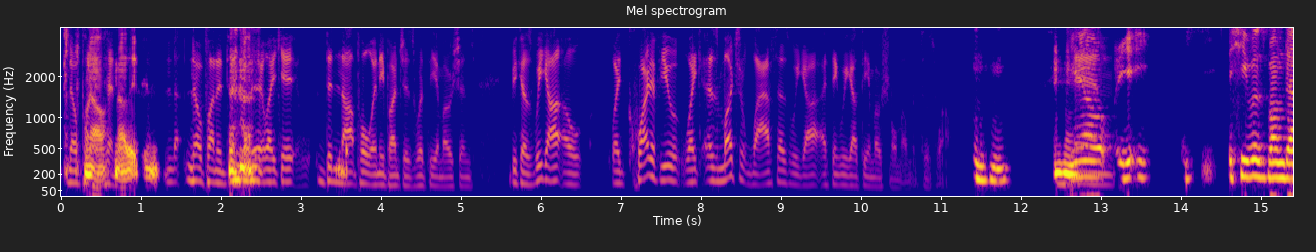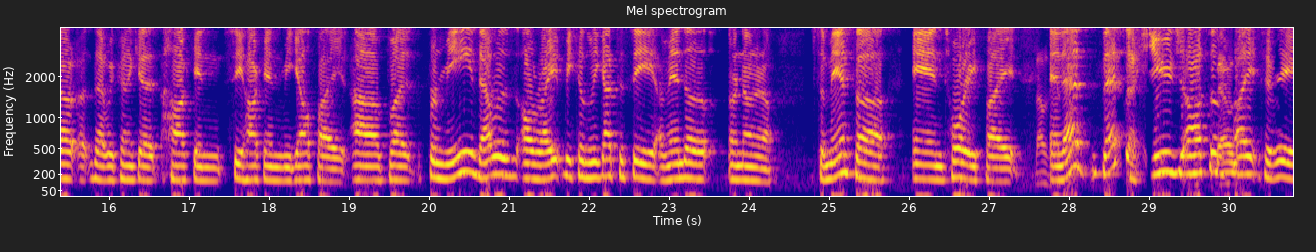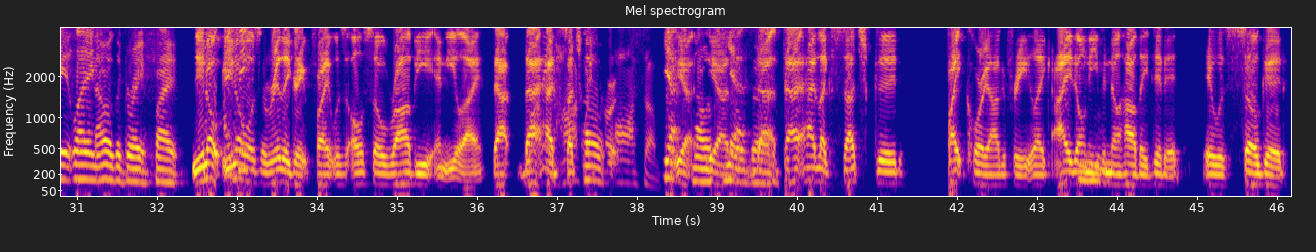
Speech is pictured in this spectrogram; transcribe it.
No pun No, intended. no, they didn't. No, no pun intended. It, like it did not pull any punches with the emotions because we got a like quite a few like as much laughs as we got. I think we got the emotional moments as well. hmm Mhm. You know, And- he, he- he was bummed out uh, that we couldn't get Hawk and see Hawk and Miguel fight. Uh, but for me, that was all right because we got to see Amanda or no, no, no, Samantha and Tory fight, That was and that that's a huge, awesome was- fight to me. Like, That was a great fight. You know, I you know, think- what was a really great fight was also Robbie and Eli. That that Robbie had and such Oh. was awesome. yes, yeah, That was yeah, yes. that that had like such good fight choreography. Like I don't Mhm. even know how they did it. It was so good.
